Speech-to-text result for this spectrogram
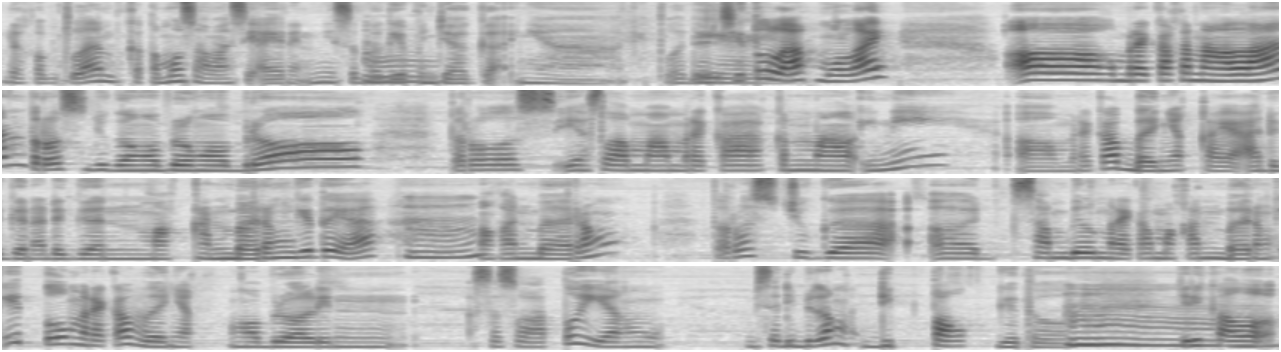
Dan kebetulan ketemu sama si Airin ini sebagai penjaganya gitu. Dari Iya, situlah mulai uh, mereka kenalan terus juga ngobrol-ngobrol. Terus ya selama mereka kenal ini uh, mereka banyak kayak adegan-adegan makan bareng gitu ya. Makan bareng Terus juga uh, sambil mereka makan bareng itu mereka banyak ngobrolin sesuatu yang bisa dibilang deep talk gitu. Jadi kalau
